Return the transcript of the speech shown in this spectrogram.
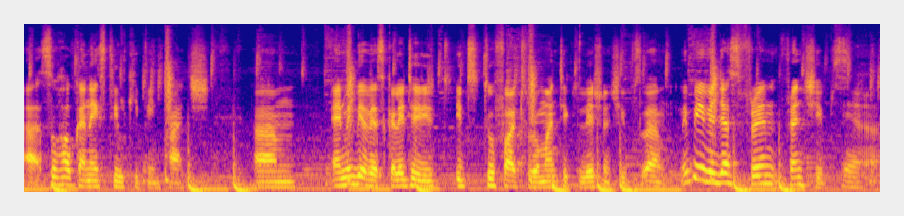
Uh, so how can I still keep in touch? Um, and maybe I've escalated it, it too far to romantic relationships. Um, maybe even just friend friendships. Yeah.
